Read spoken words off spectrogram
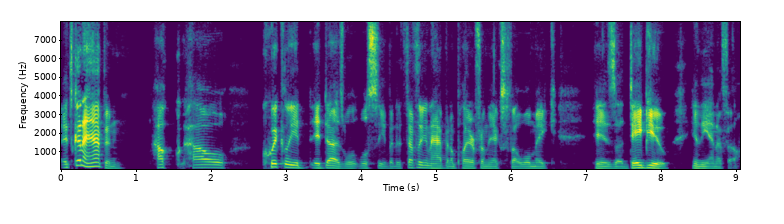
It's going to happen. How how quickly it, it, does, we'll we'll see. But it's definitely going to happen. A player from the XFL will make his uh, debut in the NFL.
